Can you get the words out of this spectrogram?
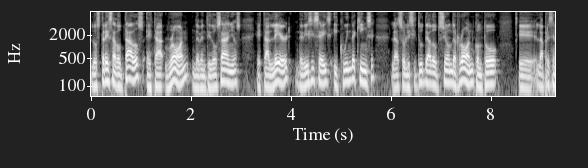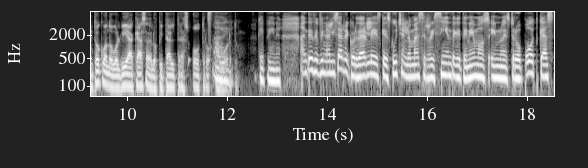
los tres adoptados. Está Ron, de 22 años, está Laird, de 16, y Quinn, de 15. La solicitud de adopción de Ron contó, eh, la presentó cuando volvía a casa del hospital tras otro aborto. Qué pena. Antes de finalizar, recordarles que escuchen lo más reciente que tenemos en nuestro podcast.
